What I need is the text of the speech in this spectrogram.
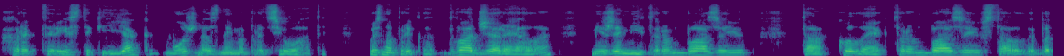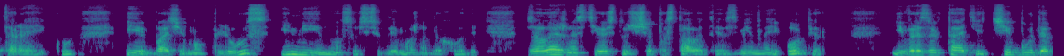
характеристики, як можна з ними працювати. Ось, наприклад, два джерела між емітером базою та колектором базою, вставили батарейку і бачимо плюс і мінус. Ось сюди можна доходити. В залежності, ось тут ще поставити змінний опір, і в результаті, чи буде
